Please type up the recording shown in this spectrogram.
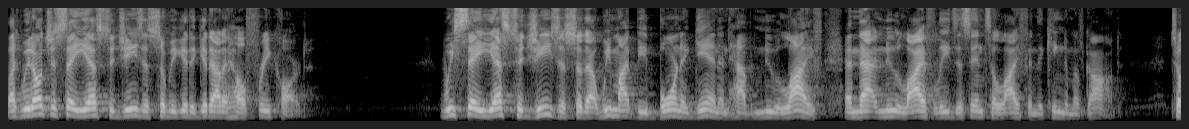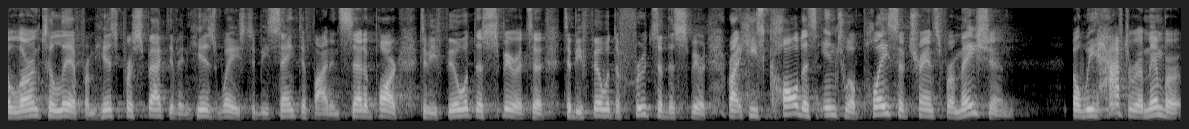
Like, we don't just say yes to Jesus so we get a get out of hell free card. We say yes to Jesus so that we might be born again and have new life. And that new life leads us into life in the kingdom of God. To learn to live from His perspective and His ways, to be sanctified and set apart, to be filled with the Spirit, to, to be filled with the fruits of the Spirit, right? He's called us into a place of transformation but we have to remember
